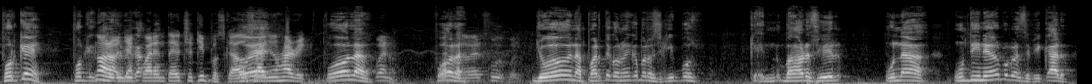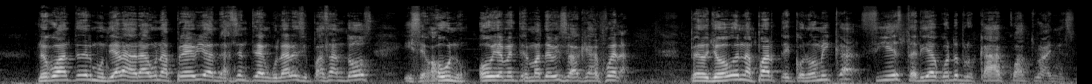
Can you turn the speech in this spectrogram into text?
¿Por qué? Porque No, no, ya clasifica- 48 equipos, cada dos años, Harry. ¿Puedo hablar? Bueno, ¿Puedo hablar? fútbol. Yo veo en la parte económica para los equipos que van a recibir una, un dinero por clasificar. Luego antes del mundial habrá una previa donde hacen triangulares y pasan dos y se va uno. Obviamente el más débil se va a quedar fuera. Pero yo en la parte económica sí estaría de acuerdo, pero cada cuatro años.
